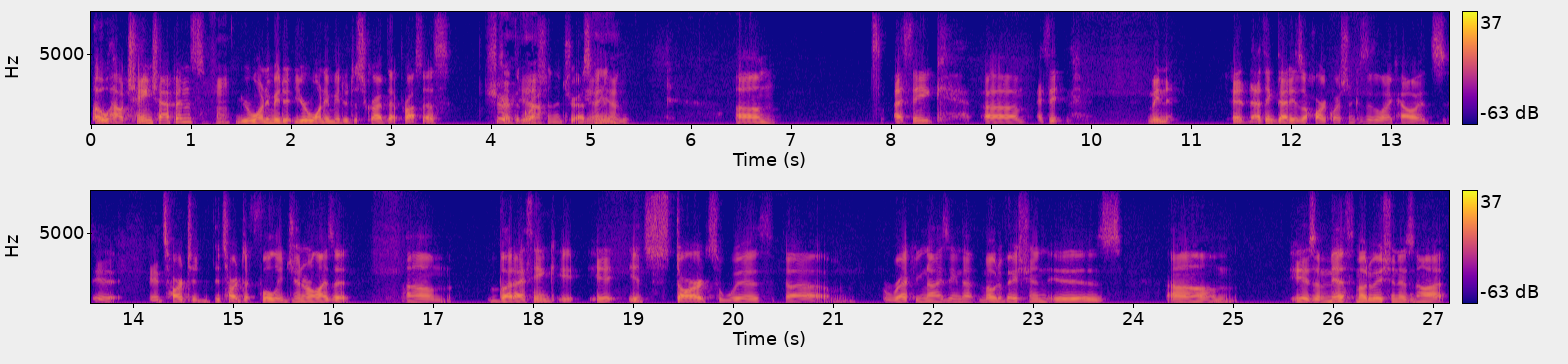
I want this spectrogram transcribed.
Oh, how change happens? Mm-hmm. You're wanting me to you're wanting me to describe that process? Sure. Is that the yeah. question that you're asking Yeah, yeah. me? to- Um, I think um, I think I mean it, I think that is a hard question because of like how it's it, it's hard to it's hard to fully generalize it. Um, but I think it, it, it starts with um, recognizing that motivation is um, is a myth. Motivation is not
